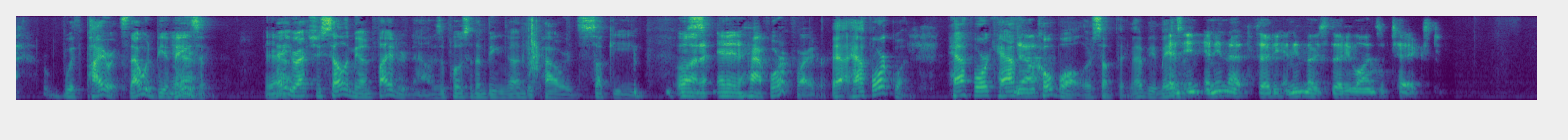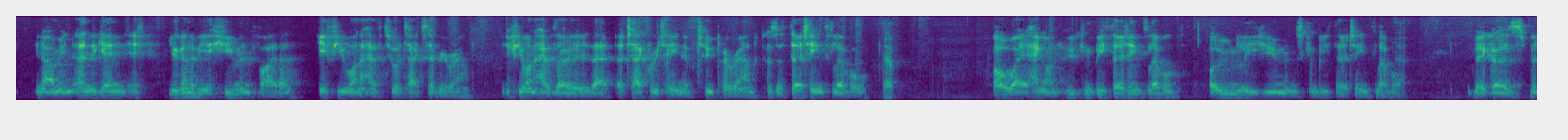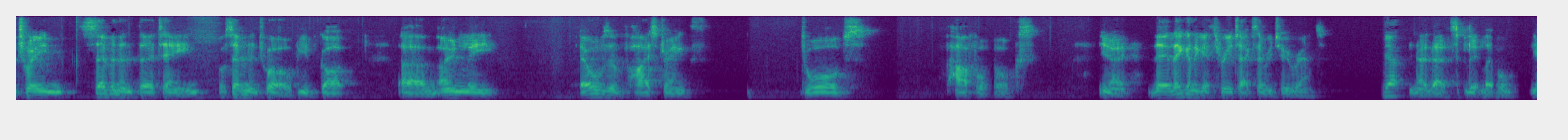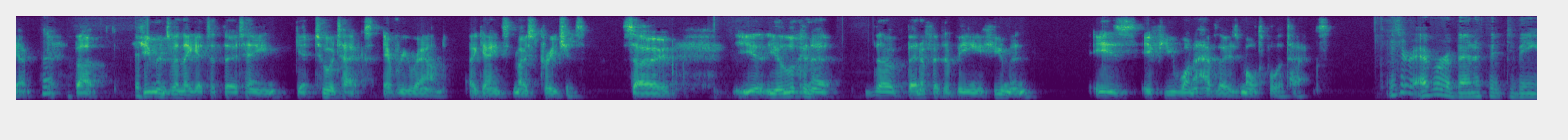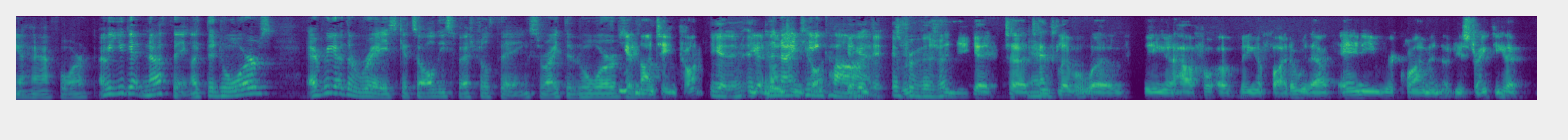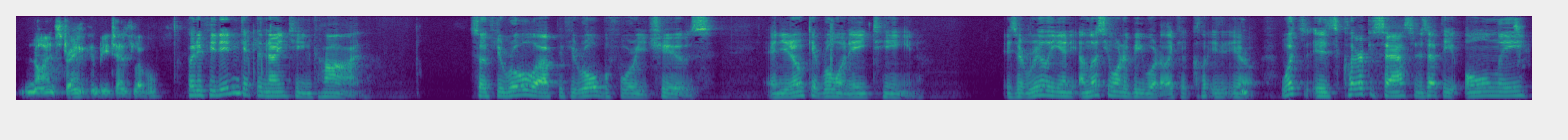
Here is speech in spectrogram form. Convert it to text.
with pirates? That would be amazing. Yeah. hey you're actually selling me on fighter now as opposed to them being underpowered sucky Well, and, and in a half orc fighter. yeah, half orc one. Half orc half Now- kobold or something. That'd be and amazing. in, and in that 30 and in those 30 lines of text you know i mean and again if you're going to be a human fighter if you want to have two attacks every round. If you want to have though that attack routine of two per round because at 13th level yep oh wait hang on. Who can be 13th level? Only humans can be 13th level. Yeah. because between 7 and 13 or 7 and 12 you've got um, only elves of high strength dwarves half orcs. You know they're, they're going to get three attacks every two rounds. Yep you know that split level yeah. But humans when they get to 13 get two attacks every round against most creatures. So you, you're looking at the benefit of being a human is if you want to have those multiple attacks Is there ever a benefit to being a half orc? I mean, you get nothing. Like the dwarves, every other race gets all these special things, right? The dwarves. you get 19 con you get in, you get The 19 con. you get infravision then you get uh, 10th level of being a half of being a fighter without any requirement of your strength you could have 9 strength and be 10th level But if you didn't get the 19 con, so if you roll up, if you roll before you choose, and you don't get roll an 18, is it really any? Unless you want to be what like a you know what is cleric assassin? Is that the only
